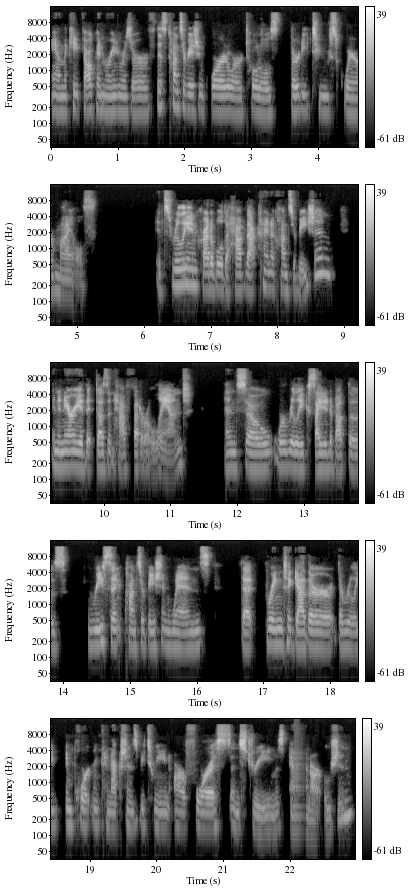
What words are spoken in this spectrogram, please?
and the Cape Falcon mm-hmm. Marine Reserve, this conservation corridor totals 32 square miles. It's really incredible to have that kind of conservation in an area that doesn't have federal land. And so we're really excited about those recent conservation wins that bring together the really important connections between our forests and streams and our ocean.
